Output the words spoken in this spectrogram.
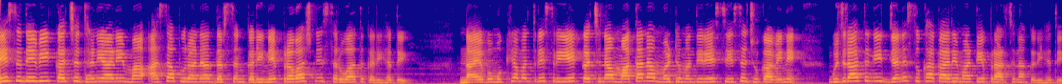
દેશદેવી કચ્છ ધણિયાણી માં આશાપુરાના દર્શન કરીને પ્રવાસની શરૂઆત કરી હતી. નાયબ મુખ્યમંત્રીશ્રીએ કચ્છના માતાના મઠ મંદિરે શીશ ઝુકાવીને ગુજરાતની જન સુખાકારી માટે પ્રાર્થના કરી હતી.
